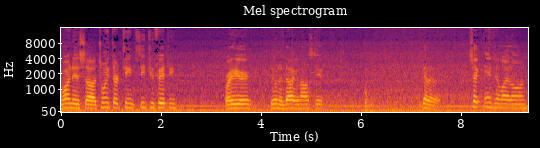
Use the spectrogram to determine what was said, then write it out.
We're on this uh, 2013 C250 right here doing a diagnostic. Got a check engine light on.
